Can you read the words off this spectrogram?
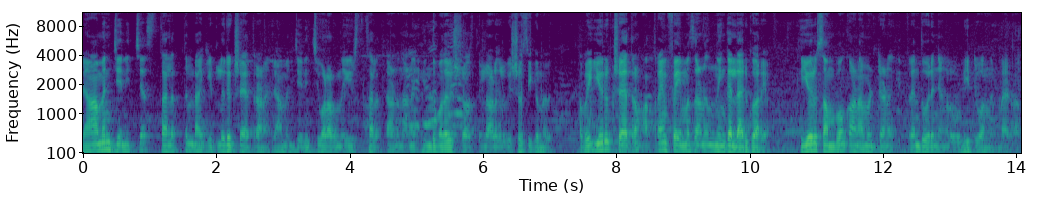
രാമൻ ജനിച്ച സ്ഥലത്തുണ്ടാക്കിയിട്ടുള്ളൊരു ക്ഷേത്രമാണ്. രാമൻ ജനിച്ച് വളർന്ന ഈ സ്ഥലത്താണെന്നാണ് ഹിന്ദുമത വിശ്വാസത്തിലുള്ള ആളുകൾ വിശ്വസിക്കുന്നത്. അപ്പോൾ ഈ ഒരു ക്ഷേത്രം അത്രയും ഫേമസ് ആണെന്ന് നിങ്ങൾക്ക് എല്ലാവർക്കും അറിയാം. ഈ ഒരു സംഭവം കാണാൻ വേണ്ടിയിട്ടാണ് ഇത്രയും ദൂരം ഞങ്ങൾ ഓടിയിട്ട് വന്നിട്ടുണ്ടായിരുന്നത്.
